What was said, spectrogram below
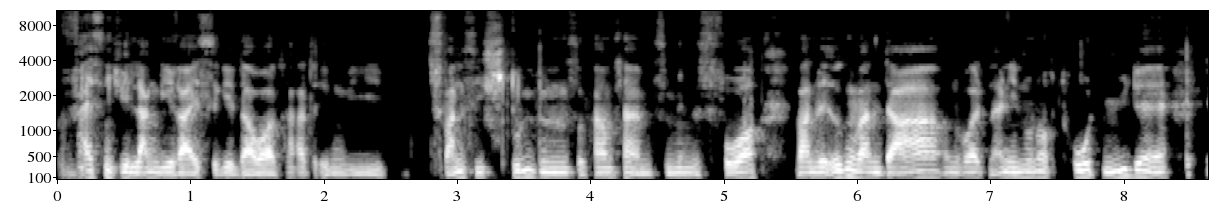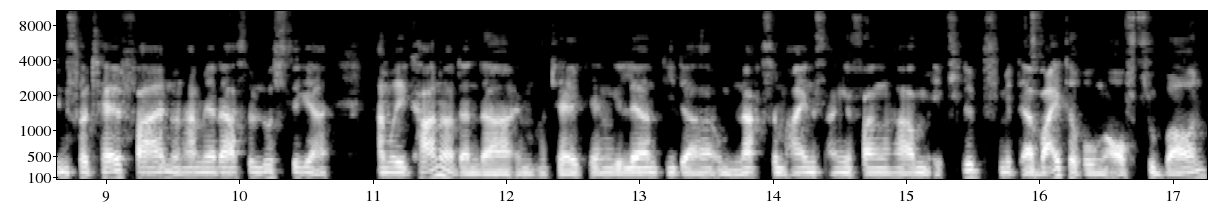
weiß nicht, wie lang die Reise gedauert hat, irgendwie 20 Stunden, so kam es einem zumindest vor, waren wir irgendwann da und wollten eigentlich nur noch todmüde ins Hotel fallen und haben ja da so lustige Amerikaner dann da im Hotel kennengelernt, die da um nachts um eins angefangen haben, Eclipse mit Erweiterung aufzubauen.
